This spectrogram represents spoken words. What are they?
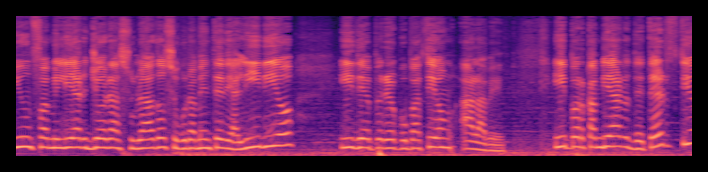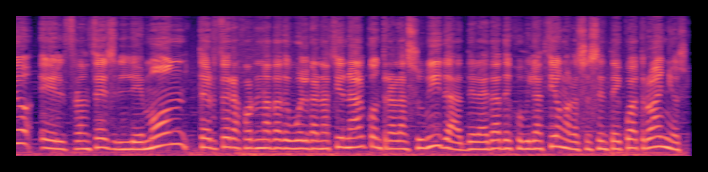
y un familiar llora a su lado, seguramente de alivio y de preocupación a la vez. Y por cambiar de tercio, el francés Le Monde, tercera jornada de huelga nacional contra la subida de la edad de jubilación a los 64 años.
